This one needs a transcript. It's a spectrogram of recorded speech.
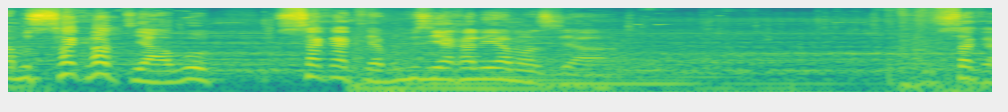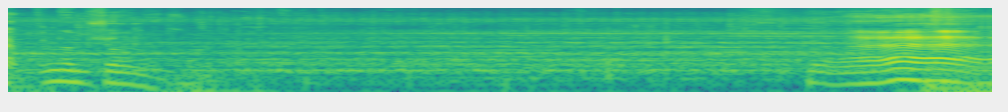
Ya bu sakat ya, bu sakat ya, bu bizi yakalayamaz ya. Bu sakat, bundan bir şey olmaz. Ee.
